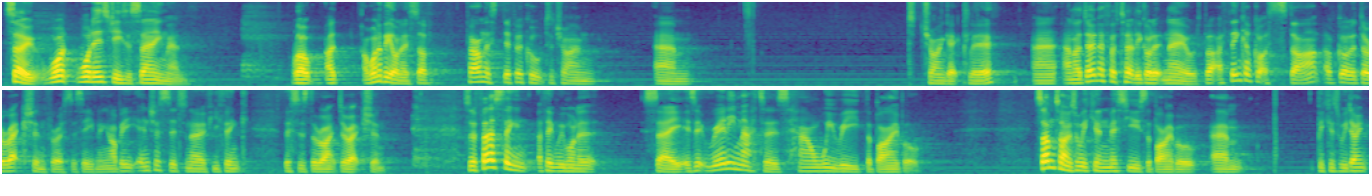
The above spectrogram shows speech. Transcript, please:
So, what, what is Jesus saying then? Well, I, I want to be honest, I've found this difficult to try and, um, to try and get clear. Uh, and I don't know if I've totally got it nailed, but I think I've got a start. I've got a direction for us this evening. I'll be interested to know if you think this is the right direction. So, the first thing I think we want to say is it really matters how we read the Bible. Sometimes we can misuse the Bible um, because we don't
